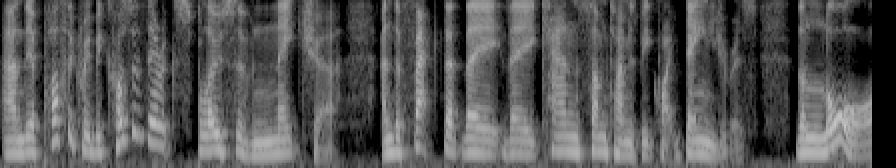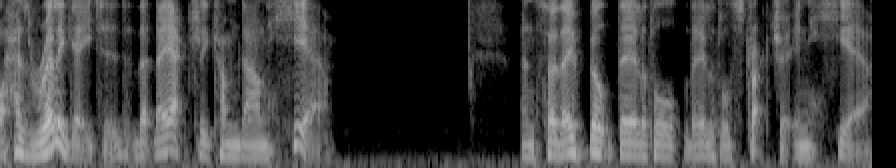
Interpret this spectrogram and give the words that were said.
And the apothecary, because of their explosive nature and the fact that they they can sometimes be quite dangerous, the law has relegated that they actually come down here. And so they've built their little their little structure in here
